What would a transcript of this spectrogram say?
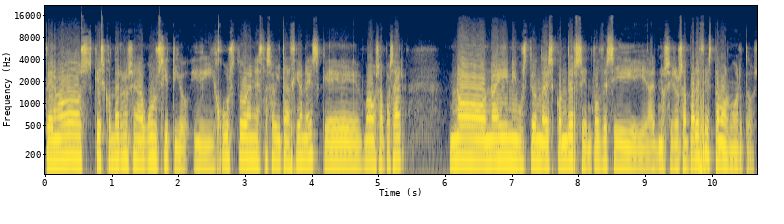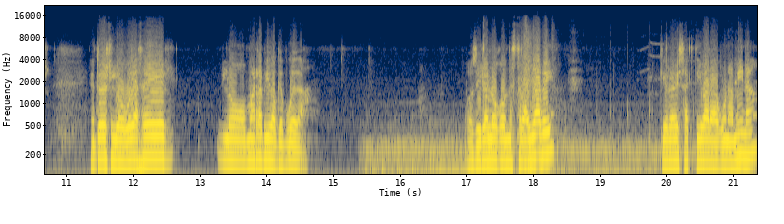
tenemos que escondernos en algún sitio. Y justo en estas habitaciones que vamos a pasar, no, no hay ningún sitio donde esconderse. Entonces, si, no, si nos aparece, estamos muertos. Entonces, lo voy a hacer lo más rápido que pueda. Os diré luego dónde está la llave. Quiero desactivar alguna mina.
